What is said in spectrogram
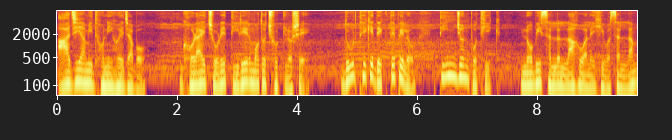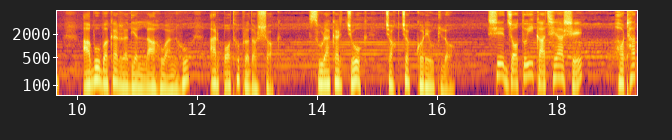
আজই আমি ধনী হয়ে যাব। ঘোড়ায় চড়ে তীরের মতো ছুটল সে। দূর থেকে দেখতে পেল তিনজন পথিক, নবী সাল্লাল্লাহু আলহি ওয়াসাল্লাম, আবু বাকার রাদিয়াল্লাহু আনহু আর পথপ্রদর্শক। সুরাকার চোখ চকচক করে উঠল। সে যতই কাছে আসে, হঠাৎ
